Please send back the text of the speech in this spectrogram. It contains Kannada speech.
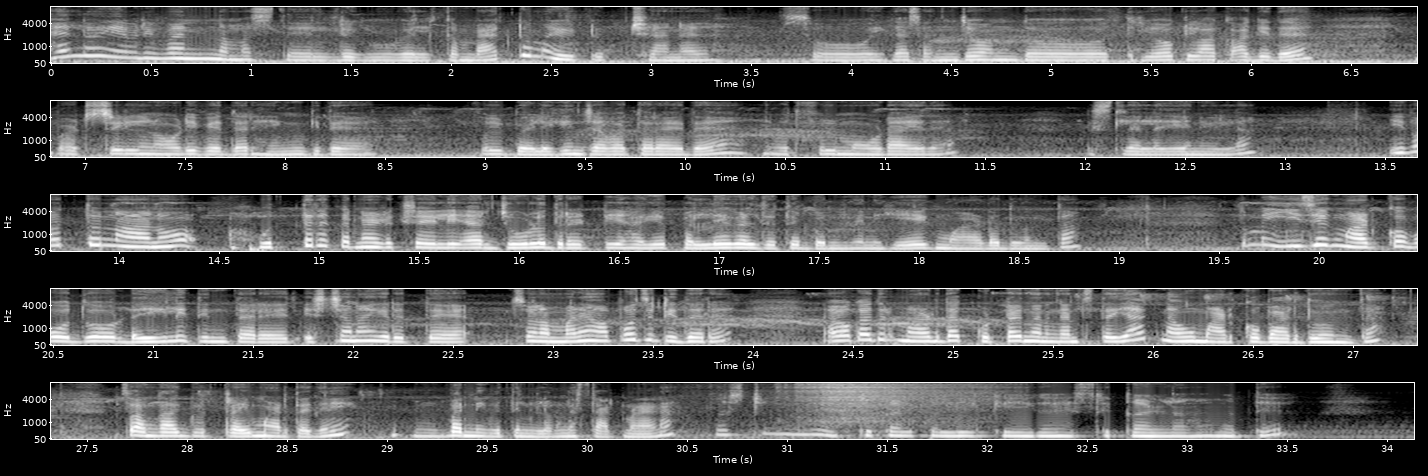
ಹಲೋ ಎವ್ರಿ ಒನ್ ನಮಸ್ತೆ ಎಲ್ರಿಗೂ. Welcome back to my YouTube channel so ಈಗ ಸಂಜೆ ಒಂದು ತ್ರೀ ಓ ಕ್ಲಾಕ್ ಆಗಿದೆ. ಬಟ್ ಸ್ಟಿಲ್ ನೋಡಿ ವೆದರ್ ಹೆಂಗಿದೆ. ಫುಲ್ ಬೆಳಗಿನ ಜಾವ ಥರ ಇದೆ. ಇವತ್ತು ಫುಲ್ ಮೋಡ ಇದೆ. ಬಿಸಿಲೆಲ್ಲ ಏನೂ ಇಲ್ಲ. ಇವತ್ತು ನಾನು ಉತ್ತರ ಕರ್ನಾಟಕ ಶೈಲಿ ಯಾರು ಜೋಳದ ರೊಟ್ಟಿ ಹಾಗೆ ಪಲ್ಯಗಳ ಜೊತೆ ಬಂದಿದ್ದೀನಿ. ಹೇಗೆ ಮಾಡೋದು ಅಂತ. ತುಂಬ ಈಸಿಯಾಗಿ ಮಾಡ್ಕೋಬೋದು. ಅವ್ರು ಡೈಲಿ ತಿಂತಾರೆ. ಎಷ್ಟು ಚೆನ್ನಾಗಿರುತ್ತೆ. ಸೊ ನಮ್ಮ ಮನೆ ಆಪೋಸಿಟ್ ಇದ್ದಾರೆ ಯಾವಾಗಾದರೂ ಮಾಡಿದಾಗ ಕೊಟ್ಟಾಗ ನನಗೆ ಅನ್ಸುತ್ತೆ ಯಾಕೆ ನಾವು ಮಾಡ್ಕೋಬಾರ್ದು ಅಂತ. ಸೊ ಹಂಗಾಗಿ ಟ್ರೈ ಮಾಡ್ತಾಯಿದ್ದೀನಿ ಬನ್ನಿ ಇವತ್ತಿನ ಲಗ್ನ ಸ್ಟಾರ್ಟ್ ಮಾಡೋಣ. ಫಸ್ಟು ನಾನು ಹೆಸ್ರು ಕಾಳು ಪಲ್ಯಕ್ಕೆ ಈಗ ಹೆಸರು ಕಾಳನ್ನ ಮತ್ತು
